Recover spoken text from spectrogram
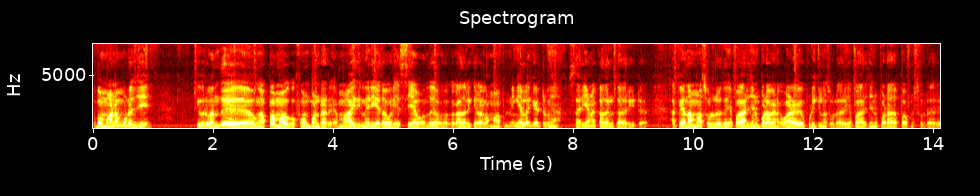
அப்போ மனம் முடிஞ்சு இவர் வந்து அவங்க அப்பா அம்மாவுக்கு ஃபோன் பண்ணுறாரு அம்மா இதுமாரி ஏதோ ஒரு எஸ்ஐயாக வந்து காதலிக்கிறாளம்மா காதலிக்கிறாளாம்மா அப்படின்னு நீங்கள் எல்லாம் கேட்டிருப்பீங்க சரியான கதல் கதறிக்கிட்டார். அப்பயே அந்த அம்மா சொல்லுது எப்போ அர்ஜுன் படாவை எனக்கு வாழவே பிடிக்கலன்னு சொல்கிறாரு எப்போ அர்ஜுன் படாதப்பா அப்படின்னு சொல்கிறாரு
